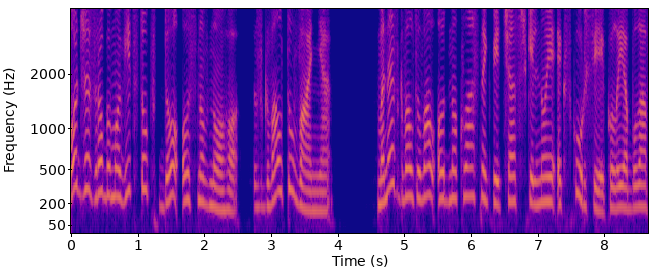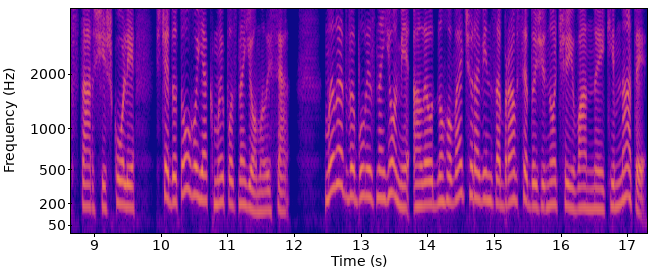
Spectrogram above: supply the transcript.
Отже, зробимо відступ до основного зґвалтування. Мене зґвалтував однокласник під час шкільної екскурсії, коли я була в старшій школі, ще до того, як ми познайомилися. Ми ледве були знайомі, але одного вечора він забрався до жіночої ванної кімнати,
